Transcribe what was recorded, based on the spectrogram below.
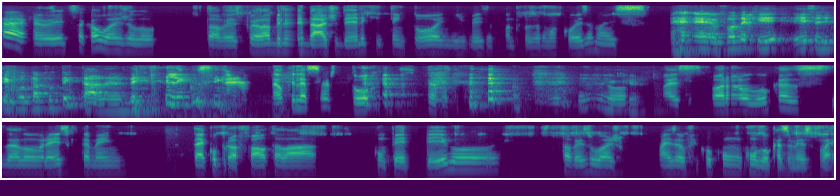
É, eu ia destacar o Ângelo talvez pela habilidade dele, que tentou ainda de vez em quando fazer alguma coisa, mas. É, é foda que esse a gente tem que votar por tentar, né? Ele conseguiu. Não que ele acertou. ele tentou. Mas fora o Lucas da né, Lourenço, que também até cobrou a falta lá com perigo, talvez o Anjo. Mas eu fico com, com o Lucas mesmo, vai.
